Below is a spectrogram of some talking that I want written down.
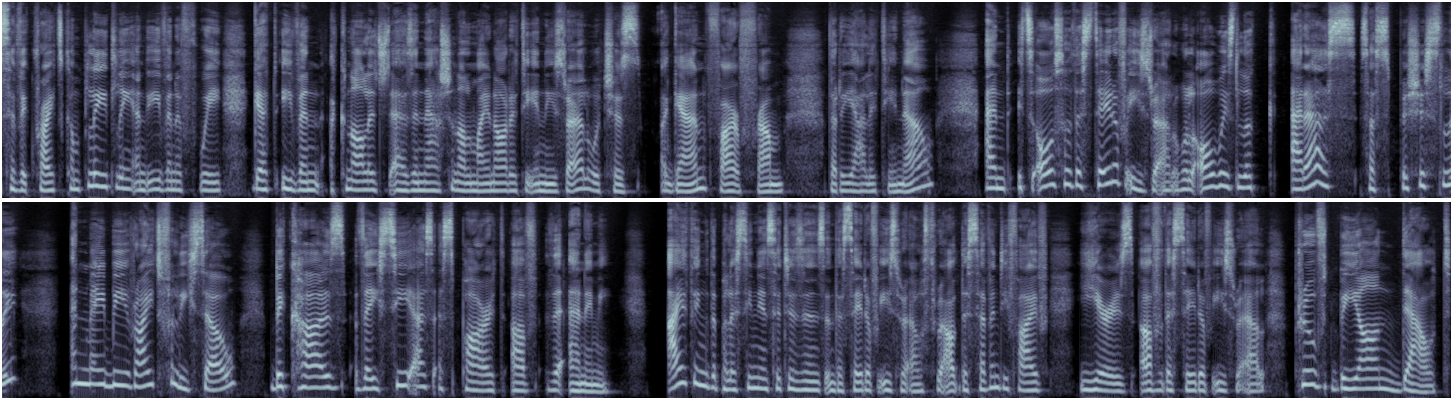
civic rights completely and even if we get even acknowledged as a national minority in Israel which is again, far from the reality now. And it's also the state of Israel will always look at us suspiciously and maybe rightfully so because they see us as part of the enemy. I think the Palestinian citizens in the state of Israel throughout the 75 years of the state of Israel proved beyond doubt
